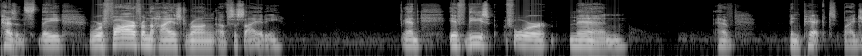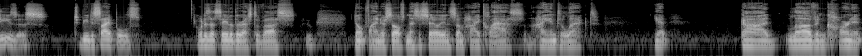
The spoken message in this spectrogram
peasants. They were far from the highest rung of society. And if these four men have been picked by Jesus to be disciples, what does that say to the rest of us who don't find ourselves necessarily in some high class and high intellect? Yet, God, love incarnate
